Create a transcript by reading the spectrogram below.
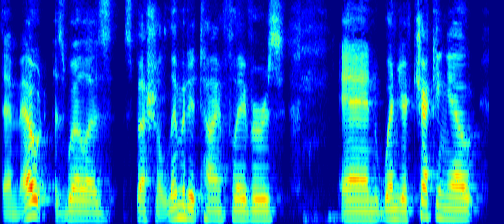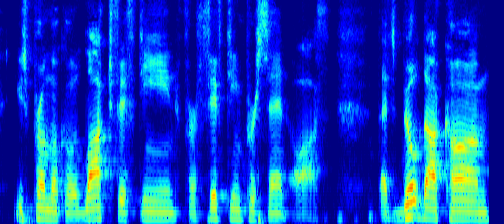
them out, as well as special limited time flavors. And when you're checking out, use promo code LOCKED15 for 15% off. That's built.com,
